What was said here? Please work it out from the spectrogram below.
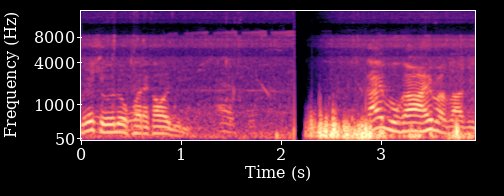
বেশি হইলেও পরে খাওয়াই দিন গাইবো গা আইবা যাবি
